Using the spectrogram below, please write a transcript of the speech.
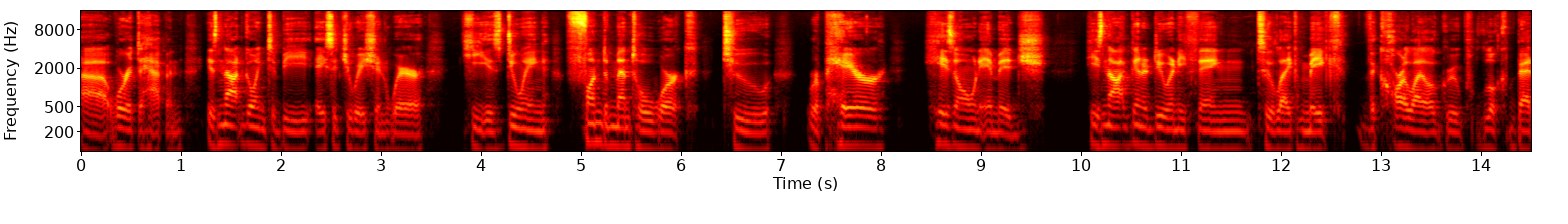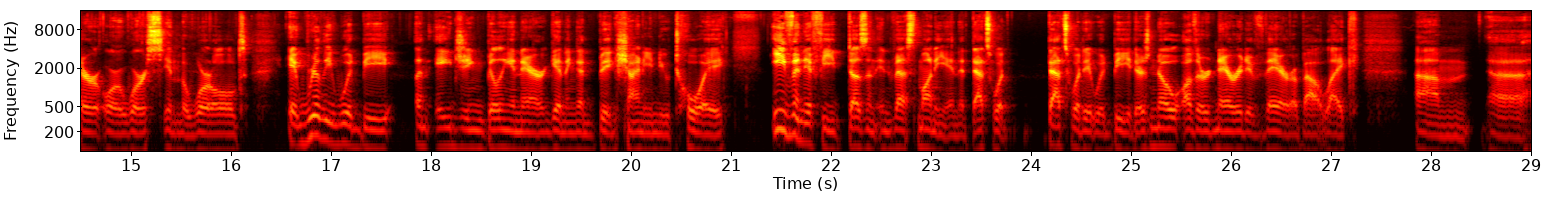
uh, were it to happen, is not going to be a situation where he is doing fundamental work to repair his own image. He's not going to do anything to like make the Carlyle group look better or worse in the world. It really would be an aging billionaire getting a big shiny new toy, even if he doesn't invest money in it. That's what that's what it would be. There's no other narrative there about like um, uh,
